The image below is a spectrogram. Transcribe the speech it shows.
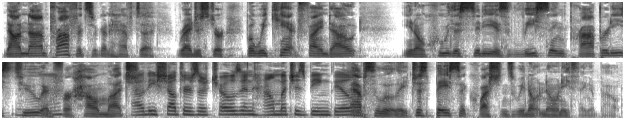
now nonprofits are going to have to register but we can't find out you know who the city is leasing properties to and Mhm. for how much How these shelters are chosen, how much is being built. absolutely just basic questions we don't know anything about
